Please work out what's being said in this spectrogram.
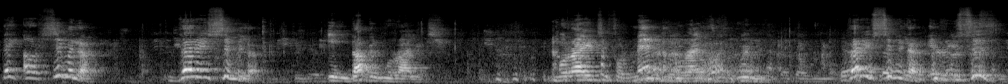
They are similar, very similar in double morality. Morality for men and morality for women. Very similar in racism,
